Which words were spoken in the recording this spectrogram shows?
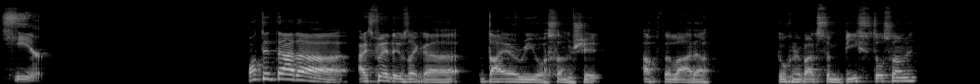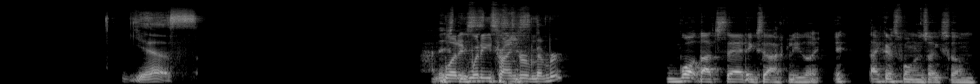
here. What did that? Uh, I swear there was like a diary or some shit up the ladder, talking about some beast or something. Yes. This- What, this- what are you this is trying to remember? What that said exactly? Like it, I guess one was like some,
